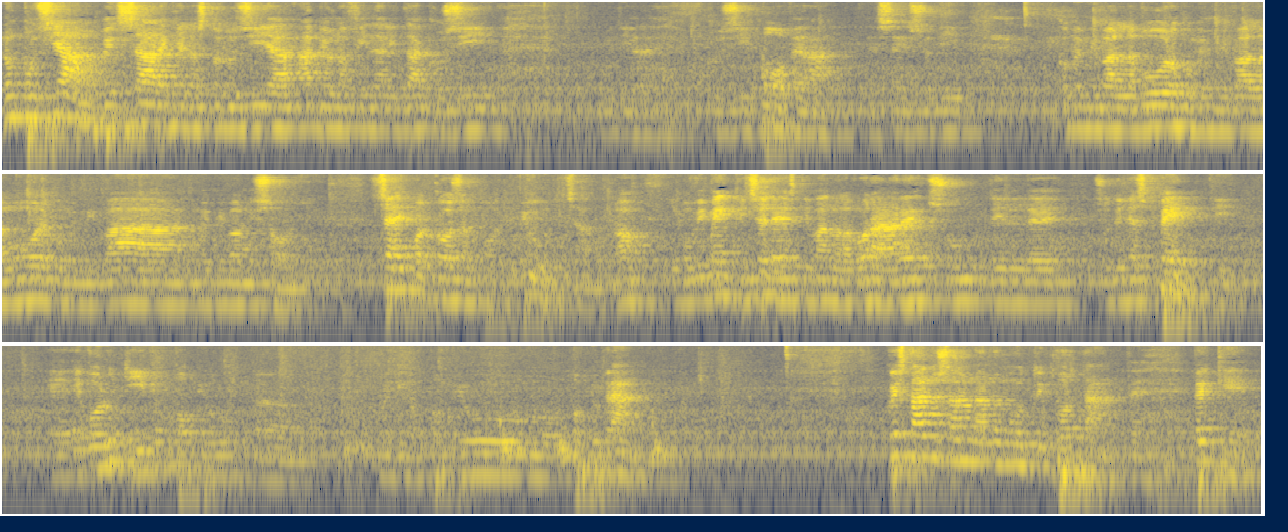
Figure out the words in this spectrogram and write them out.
Non possiamo pensare che l'astrologia abbia una finalità così, dire, così povera, nel senso di come mi va il lavoro, come mi va l'amore, come, come mi vanno i soldi. C'è qualcosa un po' di più, diciamo, no? I movimenti celesti vanno a lavorare su, delle, su degli aspetti eh, evolutivi un po' più, eh, dire, un po più, un po' più grandi. Quest'anno sarà un anno molto importante perché?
